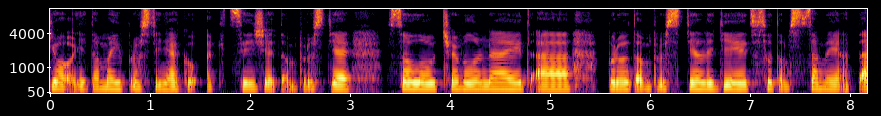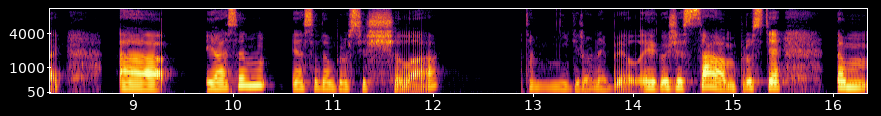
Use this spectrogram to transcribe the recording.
jo, oni tam mají prostě nějakou akci, že tam prostě solo traveler night a budou tam prostě lidi, co jsou tam sami a tak. A já jsem, já jsem tam prostě šla a tam nikdo nebyl. Jakože sám, prostě tam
